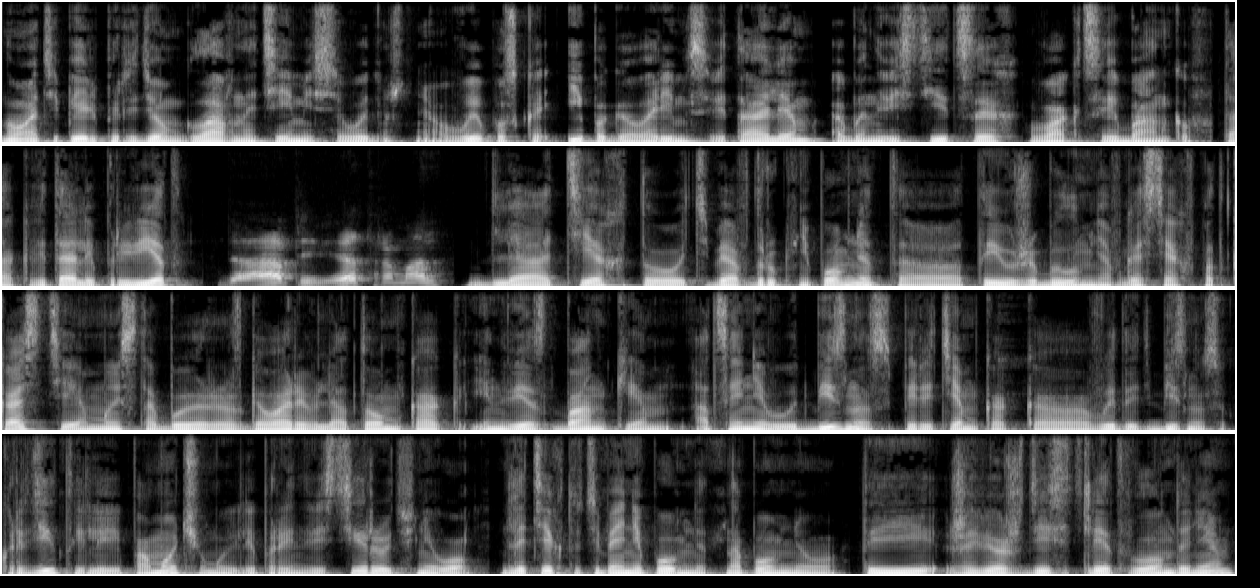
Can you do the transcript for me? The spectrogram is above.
Ну а теперь перейдем к главной теме сегодняшнего выпуска и поговорим с Виталием об инвестициях в акции банков. Так, Виталий, привет. Да, привет, Роман. Для тех, кто тебя вдруг не помнит, а, ты уже был у меня в гостях в подкасте. Мы с тобой разговаривали о том, как инвестбанки оценивают бизнес перед тем, как а, выдать бизнесу кредит или помочь ему, или проинвестировать в него. Для тех, кто тебя не помнит, напомню, ты живешь 10 лет в Лондоне,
